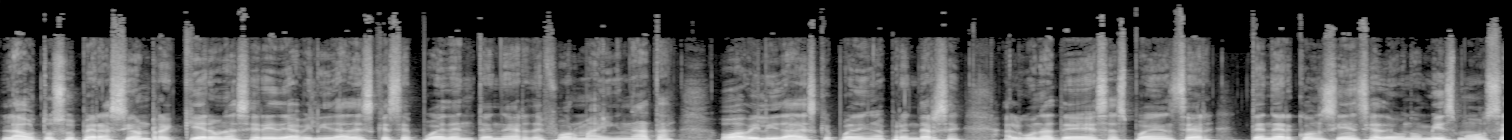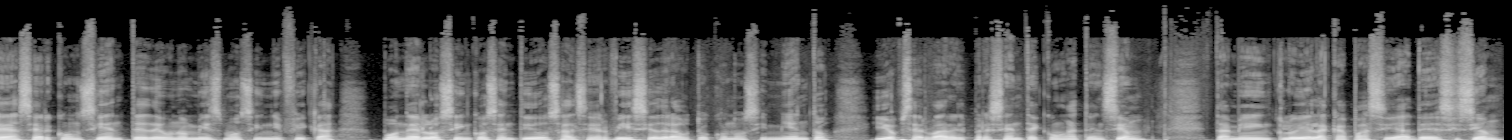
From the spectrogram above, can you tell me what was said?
La autosuperación requiere una serie de habilidades que se pueden tener de forma innata o habilidades que pueden aprenderse. Algunas de esas pueden ser tener conciencia de uno mismo, o sea, ser consciente de uno mismo significa poner los cinco sentidos al servicio del autoconocimiento y observar el presente con atención. También incluye la capacidad de decisión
